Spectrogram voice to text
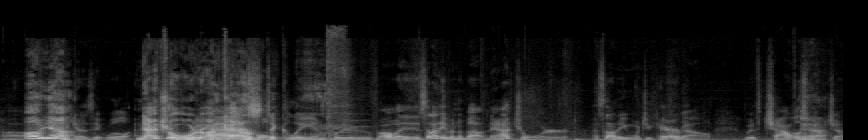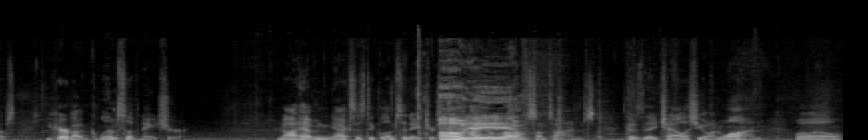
Uh, Oh, yeah. because it will Natural order, uncounterable. drastically improve. Oh, it's not even about natural order. That's not even what you care about with chalice Yeah. matchups. You care about glimpse of nature. Not having access to glimpse of nature is Oh, yeah, yeah, yeah. rough sometimes because they chalice you on one. Well,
